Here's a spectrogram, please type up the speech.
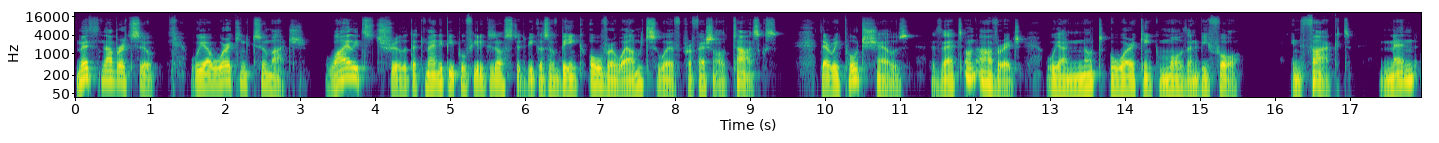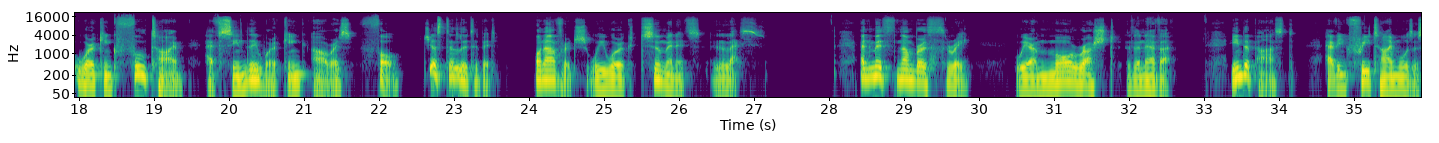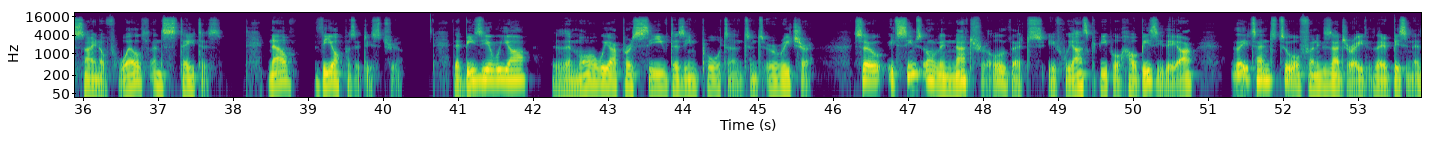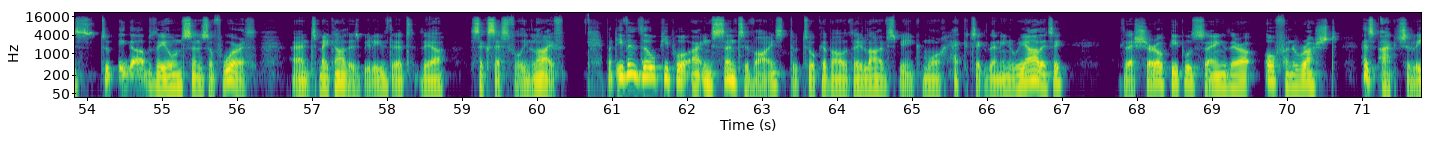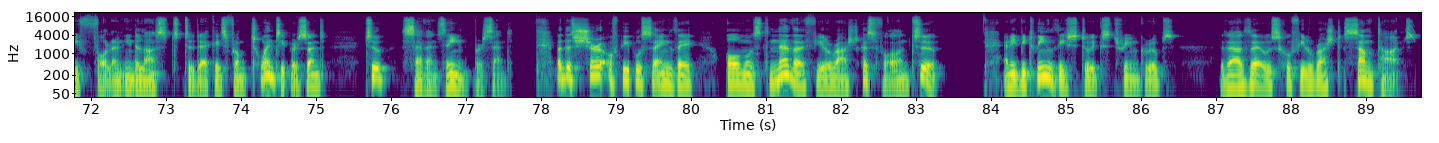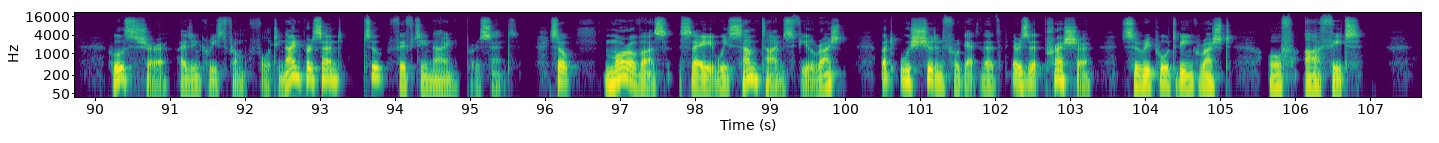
Myth number two. We are working too much. While it's true that many people feel exhausted because of being overwhelmed with professional tasks, the report shows that on average, we are not working more than before. In fact, men working full time have seen their working hours fall just a little bit. On average, we work two minutes less. And myth number three, we are more rushed than ever. In the past, having free time was a sign of wealth and status. Now, the opposite is true. The busier we are, the more we are perceived as important and richer. So it seems only natural that if we ask people how busy they are, they tend to often exaggerate their business to big up their own sense of worth and make others believe that they are successful in life. But even though people are incentivized to talk about their lives being more hectic than in reality, the share of people saying they are often rushed has actually fallen in the last two decades from 20% to 17%. But the share of people saying they almost never feel rushed has fallen too. And in between these two extreme groups, there are those who feel rushed sometimes, whose share has increased from 49% to 59%. So, more of us say we sometimes feel rushed, but we shouldn't forget that there is a pressure to report being rushed off our feet.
